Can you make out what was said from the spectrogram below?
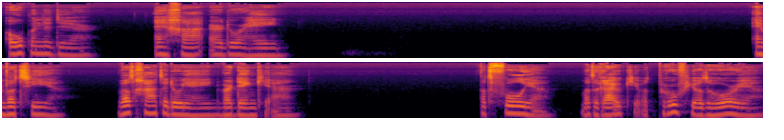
Open de deur en ga er doorheen. En wat zie je? Wat gaat er door je heen? Waar denk je aan? Wat voel je? Wat ruik je? Wat proef je? Wat hoor je?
